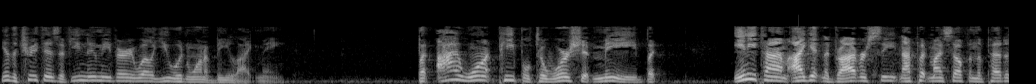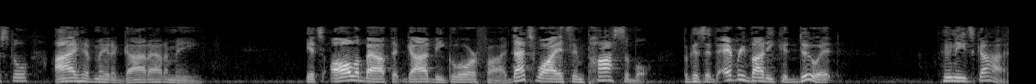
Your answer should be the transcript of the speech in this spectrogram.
You know, the truth is, if you knew me very well, you wouldn't want to be like me. But I want people to worship me, but anytime I get in the driver's seat and I put myself in the pedestal, I have made a God out of me. It's all about that God be glorified. That's why it's impossible. Because if everybody could do it, who needs God?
